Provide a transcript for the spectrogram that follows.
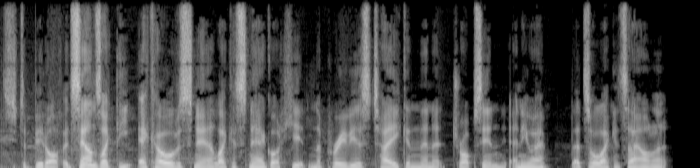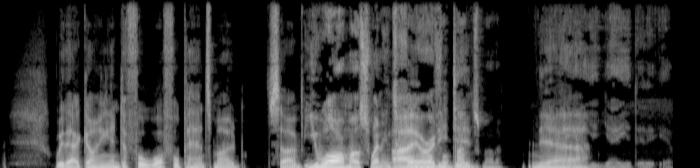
it's just a bit off. It sounds like the echo of a snare, like a snare got hit in the previous take and then it drops in. Anyway, that's all I can say on it without going into full waffle pants mode. So You almost went into full I already waffle did. pants mode. Yeah, Yeah, you did it.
